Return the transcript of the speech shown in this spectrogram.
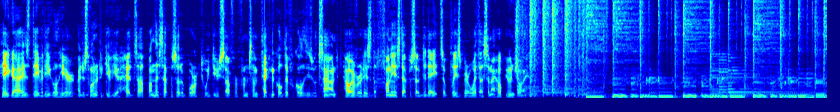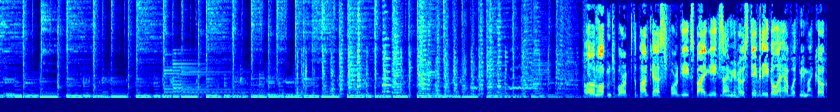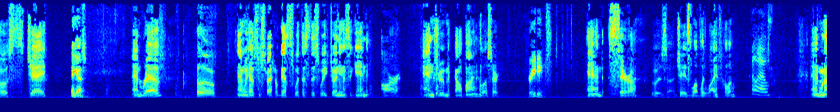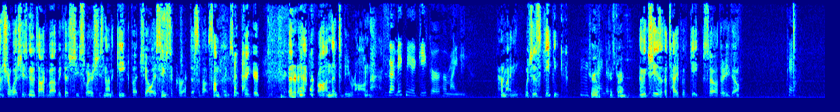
Hey guys, David Eagle here. I just wanted to give you a heads up on this episode of Borked. We do suffer from some technical difficulties with sound. However, it is the funniest episode to date, so please bear with us and I hope you enjoy. And welcome to Borked, the podcast for geeks by geeks. I am your host, David Eagle. I have with me my co-hosts, Jay Hey guys. and Rev. Hello. And we have some special guests with us this week. Joining us again are Andrew McAlpine. Hello, sir. Greetings. And Sarah, who is uh, Jay's lovely wife. Hello. Hello. And we're not sure what she's going to talk about because she swears she's not a geek, but she always seems to correct us about something. So we figured better to have her on than to be wrong. Does that make me a geek or a Hermione? Hermione, which is geeky. Hmm, True. Kind of. True story. I think she is a type of geek. So there you go. Okay.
